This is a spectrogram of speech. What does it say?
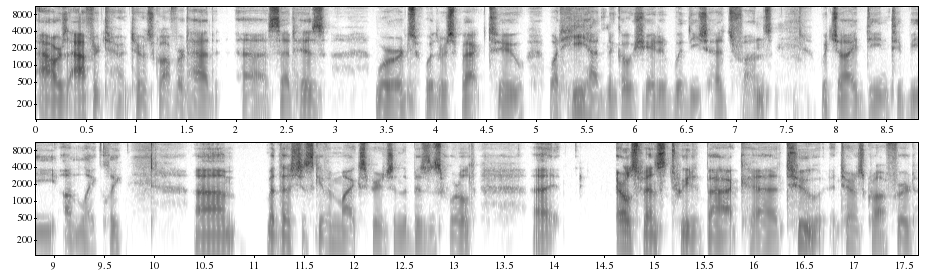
hours after Ter- Terence Crawford had uh, said his words with respect to what he had negotiated with these hedge funds, which I deem to be unlikely. Um, but that's just given my experience in the business world. Uh, Errol Spence tweeted back uh, to Terence Crawford,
